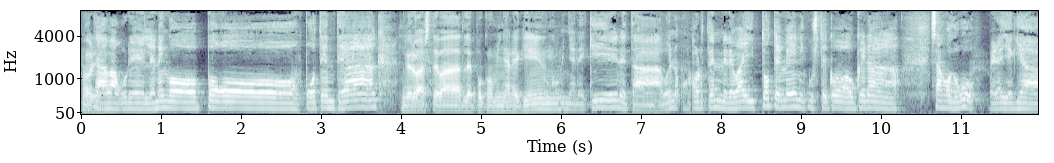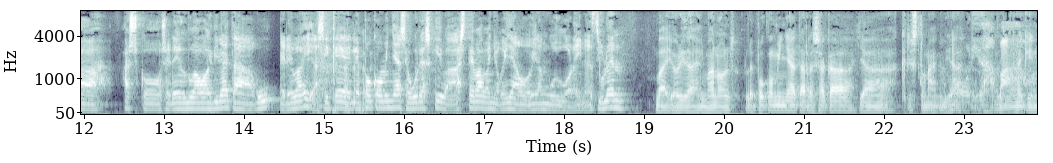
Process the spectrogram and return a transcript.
Hori. Eta ba, gure lehenengo pogo potenteak, Gero aste bat lepoko minarekin, minarekin, eta, bueno, aurten nere bai totemen ikusteko aukera izango dugu. Beraiek ja asko zere helduagoak dira eta gu ere bai, así que lepoko mina segureski ba, aste bat baino gehiago irango du orain, ez Julen? bai hori da, Imanol, lepoko mina eta resaka ja kristonak dira. Hori da, ba, Honekin.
